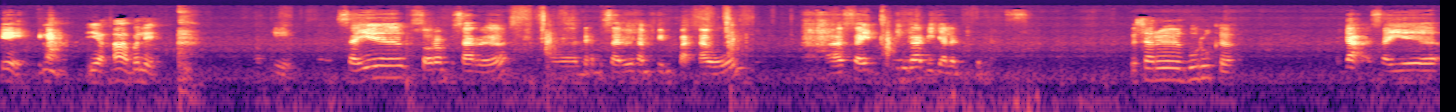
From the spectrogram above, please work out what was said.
Okey, dengar. Ya, ah boleh. Okey. Saya seorang pesara, uh, dah bersara hampir 4 tahun. Uh, saya tinggal di Jalan 13. Pesara guru ke? Tak, saya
